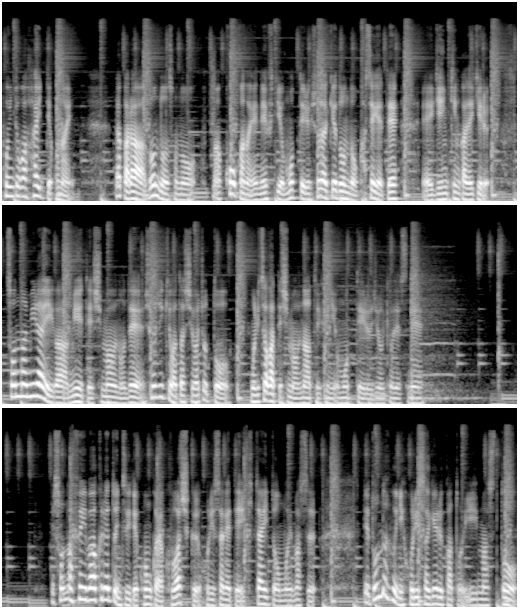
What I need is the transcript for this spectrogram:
ポイントが入ってこない。だから、どんどんその、まあ、高価な NFT を持っている人だけどんどん稼げて、えー現金化できる。そんな未来が見えてしまうので、正直私はちょっと盛り下がってしまうなというふうに思っている状況ですね。でそんなフェイバークレットについて今回は詳しく掘り下げていきたいと思います。でどんな風に掘り下げるかと言いますと、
